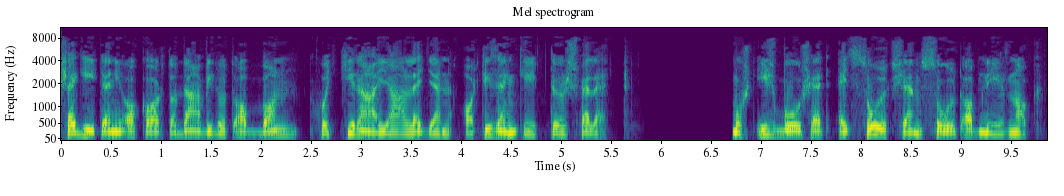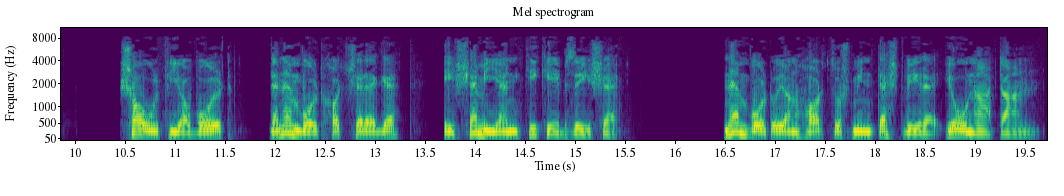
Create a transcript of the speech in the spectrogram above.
Segíteni akarta Dávidot abban, hogy királyá legyen a tizenkét törzs felett. Most Isbóset egy szólt sem szólt Abnérnak. Saul fia volt, de nem volt hadserege és semmilyen kiképzése. Nem volt olyan harcos, mint testvére Jónátán.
